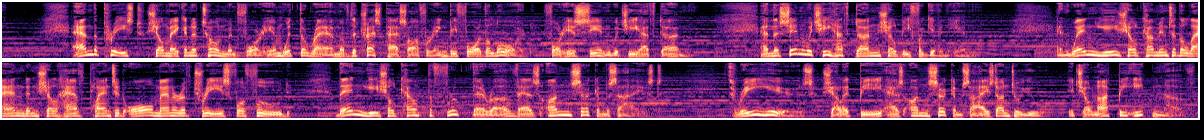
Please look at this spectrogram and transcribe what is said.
And the priest shall make an atonement for him with the ram of the trespass offering before the Lord, for his sin which he hath done. And the sin which he hath done shall be forgiven him. And when ye shall come into the land, and shall have planted all manner of trees for food, then ye shall count the fruit thereof as uncircumcised. Three years shall it be as uncircumcised unto you, it shall not be eaten of.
